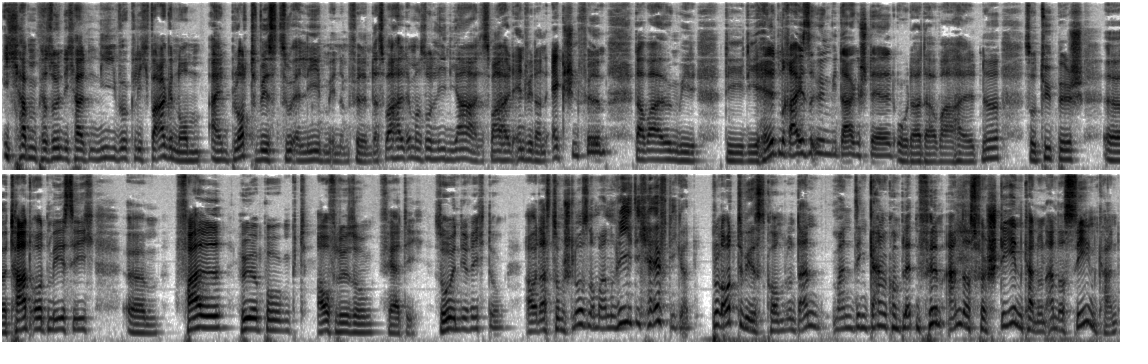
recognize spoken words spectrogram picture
ich habe persönlich halt nie wirklich wahrgenommen, einen Plot-Twist zu erleben in einem Film. Das war halt immer so linear. Das war halt entweder ein Actionfilm, da war irgendwie die, die Heldenreise irgendwie dargestellt, oder da war halt, ne, so typisch äh, Tatortmäßig, ähm, Fall, Höhepunkt, Auflösung, fertig so in die Richtung. Aber dass zum Schluss nochmal ein richtig heftiger Plot-Twist kommt und dann man den ganzen kompletten Film anders verstehen kann und anders sehen kann,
